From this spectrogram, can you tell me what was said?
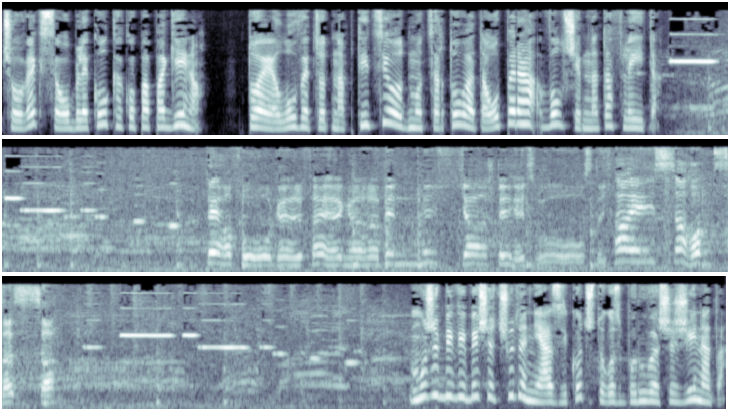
човек се облекол како папагено. Тоа е ловецот на птици од Моцартовата опера Волшебната флейта. Der Vogelfänger bin ich ja stets lustig, heißer Hopsasa. Може би ви беше чуден јазикот што го зборуваше жената.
